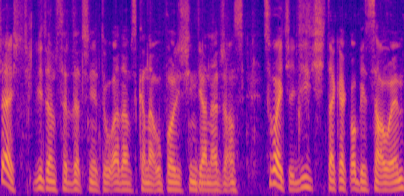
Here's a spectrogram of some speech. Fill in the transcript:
Cześć, witam serdecznie, tu Adam z kanału Polish Indiana Jones. Słuchajcie, dziś, tak jak obiecałem,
